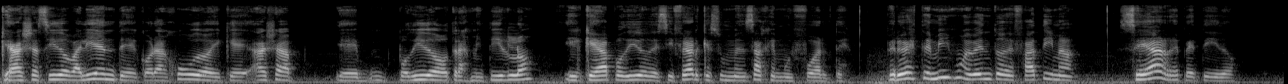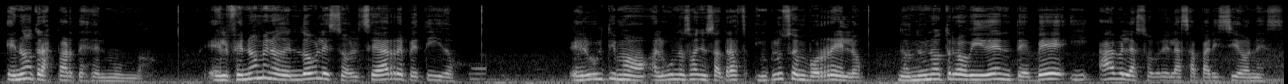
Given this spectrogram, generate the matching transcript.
que haya sido valiente, corajudo y que haya eh, podido transmitirlo y que ha podido descifrar que es un mensaje muy fuerte. Pero este mismo evento de Fátima se ha repetido en otras partes del mundo. El fenómeno del doble sol se ha repetido. El último, algunos años atrás, incluso en Borrelo, donde un otro vidente ve y habla sobre las apariciones,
